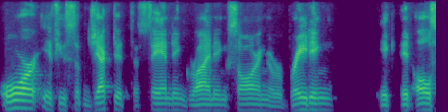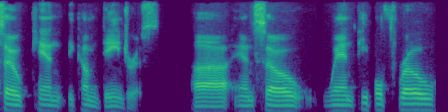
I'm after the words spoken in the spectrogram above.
Or if you subject it to sanding, grinding, sawing, or braiding, it, it also can become dangerous. Uh, and so when people throw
